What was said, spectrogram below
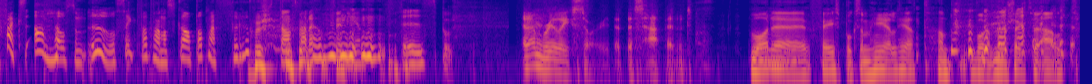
faktiskt alla oss om ursäkt för att han har skapat den här fruktansvärda uppfinningen Facebook. And I'm really sorry that this happened. Var det Facebook som helhet? Han bad om ursäkt för allt.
